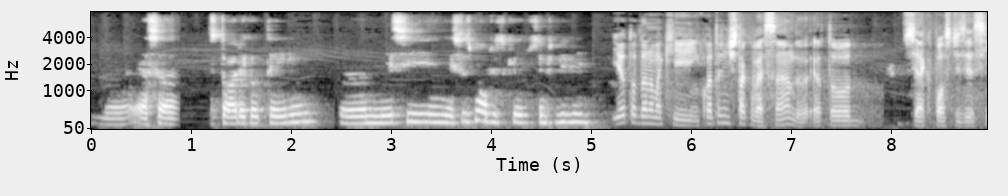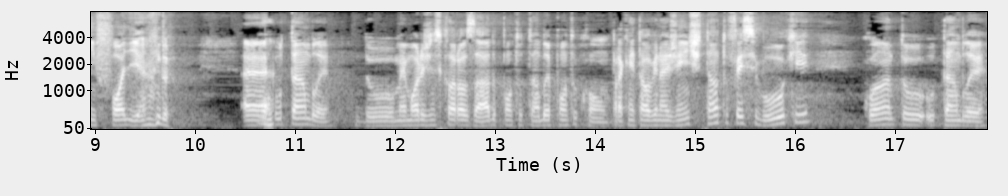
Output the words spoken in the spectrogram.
né, essa história que eu tenho, uh, nesse, nesses moldes que eu sempre vivi. E eu tô dando uma aqui, enquanto a gente está conversando, eu tô, se é que posso dizer assim, folheando é, é. o Tumblr do memoriasesclerosado.tumblr.com. Para quem tá ouvindo a gente, tanto o Facebook quanto o Tumblr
